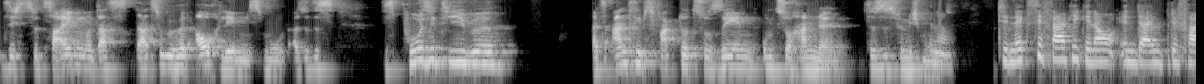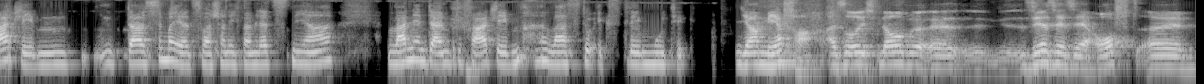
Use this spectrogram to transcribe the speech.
sich zu zeigen. Und das, dazu gehört auch Lebensmut. Also das, das Positive als Antriebsfaktor zu sehen, um zu handeln. Das ist für mich Mut. Genau. Die nächste Frage, genau, in deinem Privatleben, da sind wir jetzt wahrscheinlich beim letzten Jahr. Wann in deinem Privatleben warst du extrem mutig? Ja, mehrfach. Also ich glaube, äh, sehr, sehr, sehr oft. Äh,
